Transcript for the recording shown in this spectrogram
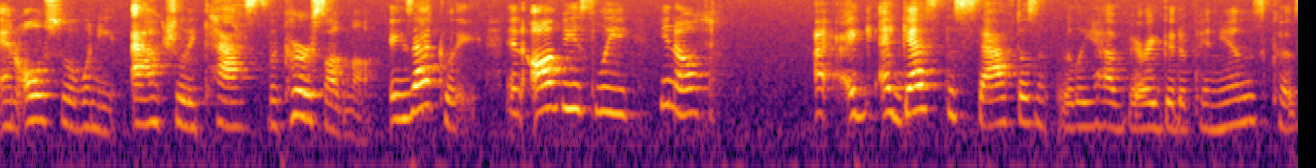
and also when he actually casts the curse on them. Exactly. And obviously, you know, I, I, I guess the staff doesn't really have very good opinions because,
